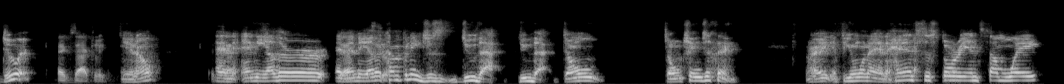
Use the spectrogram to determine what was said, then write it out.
do it, Exactly. you know? And any other and Yeah, any other sure. company, just do that. Do that. Don't don't change a thing. Right? If you want to enhance the story in some way,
